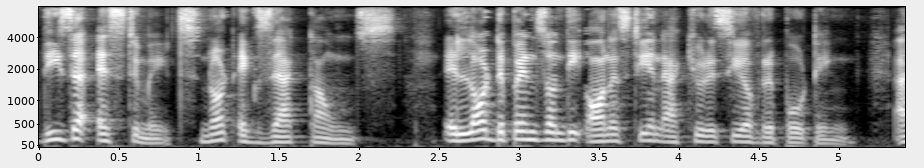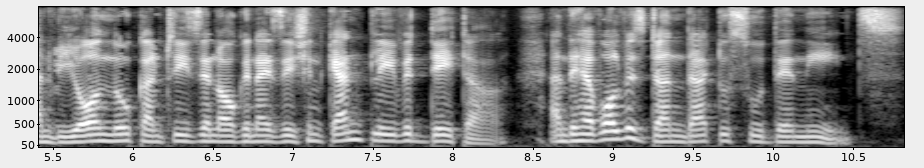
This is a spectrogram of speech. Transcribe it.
These are estimates, not exact counts. A lot depends on the honesty and accuracy of reporting. And we all know countries and organizations can play with data, and they have always done that to suit their needs.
